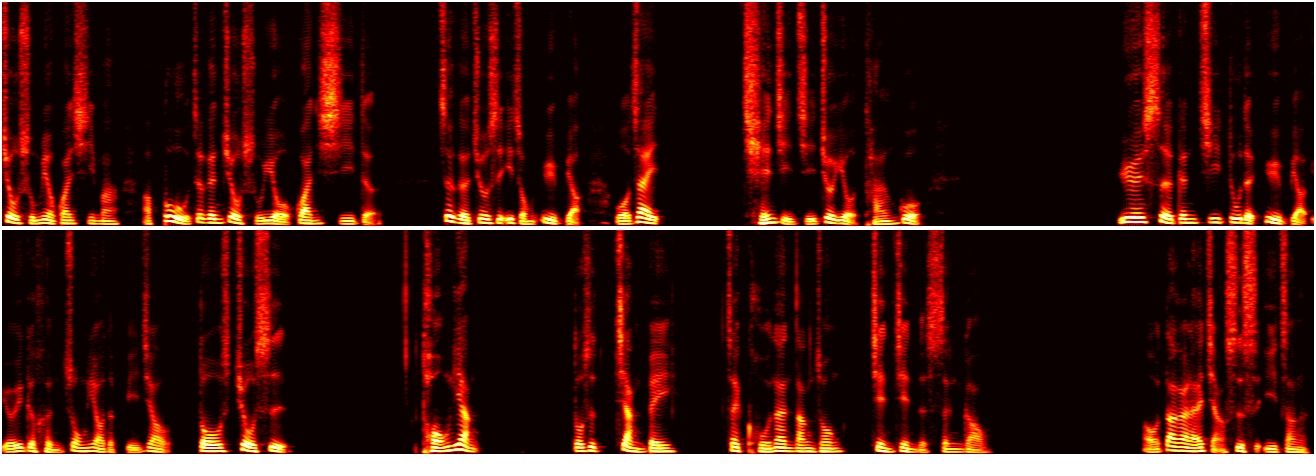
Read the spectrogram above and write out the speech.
救赎没有关系吗？啊，不，这跟救赎有关系的，这个就是一种预表。我在。前几集就有谈过，约瑟跟基督的预表有一个很重要的比较，都就是同样都是降卑，在苦难当中渐渐的升高。好，我大概来讲四十一章啊，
